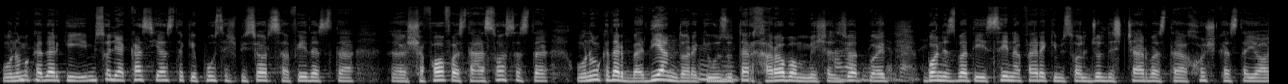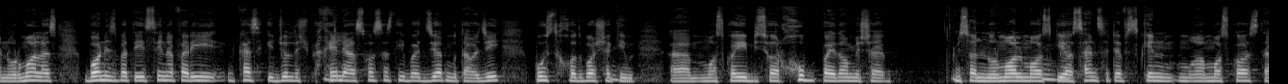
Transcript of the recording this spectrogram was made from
اونم کدر که مثال یک کسی است که پوستش بسیار سفید است شفاف است حساس است اونم کدر بدی هم داره که زودتر خراب هم میشه. زیاد باید بله. با نسبت سه نفره که مثال جلدش چرب است خشک است یا نرمال است با نسبت سه نفری کسی که جلدش خیلی حساس است باید زیاد متوجه پوست خود باشه که ماسکای بسیار خوب پیدا میشه. مثال normal mask یا sensitive skin mask است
